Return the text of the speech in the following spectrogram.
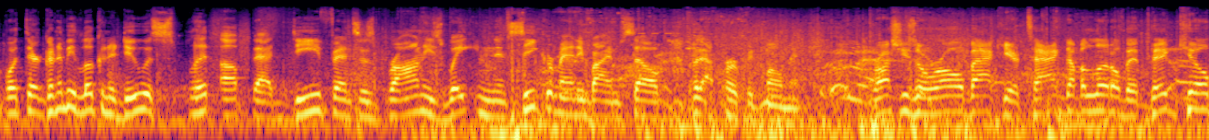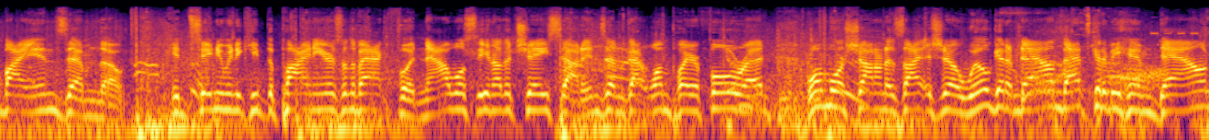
what they're going to be looking to do is split up that defense as Bronny's waiting and secret manning by himself for that perfect moment. RushieZ will roll back here, tagged up a little bit. Big kill by Inzem, though continuing to keep the Pioneers on the back foot. Now we'll see another chase out. Inzem's got one player full red. One more shot on his show will get him down. That's going to be him down.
